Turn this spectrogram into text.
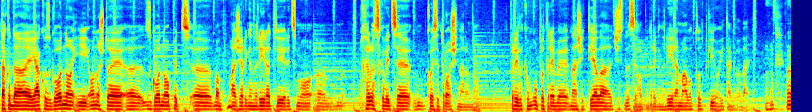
Tako da je jako zgodno i ono što je e, zgodno opet e, vam pomaže regenerirati recimo hrskavice koje se troši naravno prilikom upotrebe naših tijela, čisto da se opet regenerira malo to tkivo i tako dalje. Uh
